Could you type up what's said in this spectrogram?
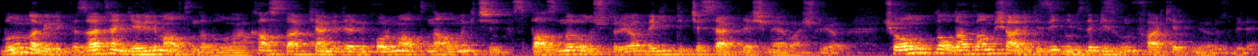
Bununla birlikte zaten gerilim altında bulunan kaslar kendilerini koruma altına almak için spazmlar oluşturuyor ve gittikçe sertleşmeye başlıyor. Çoğunlukla odaklanmış haldeki zihnimizde biz bunu fark etmiyoruz bile.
